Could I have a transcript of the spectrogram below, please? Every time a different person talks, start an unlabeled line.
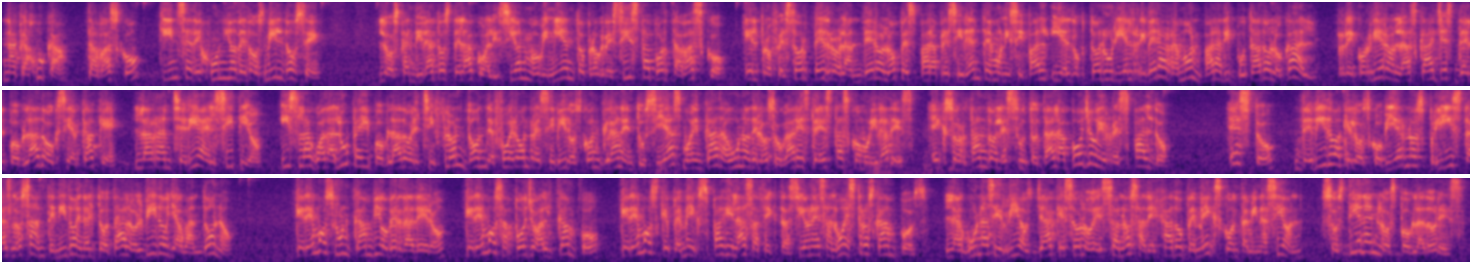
Nacajuca, Tabasco, 15 de junio de 2012. Los candidatos de la coalición Movimiento Progresista por Tabasco, el profesor Pedro Landero López para presidente municipal y el doctor Uriel Rivera Ramón para diputado local, recorrieron las calles del poblado Oxiacaque, la ranchería El Sitio, Isla Guadalupe y poblado El Chiflón donde fueron recibidos con gran entusiasmo en cada uno de los hogares de estas comunidades, exhortándoles su total apoyo y respaldo. Esto, debido a que los gobiernos priistas los han tenido en el total olvido y abandono. Queremos un cambio verdadero, queremos apoyo al campo, queremos que Pemex pague las afectaciones a nuestros campos, lagunas y ríos ya que solo eso nos ha dejado Pemex contaminación, sostienen los pobladores.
